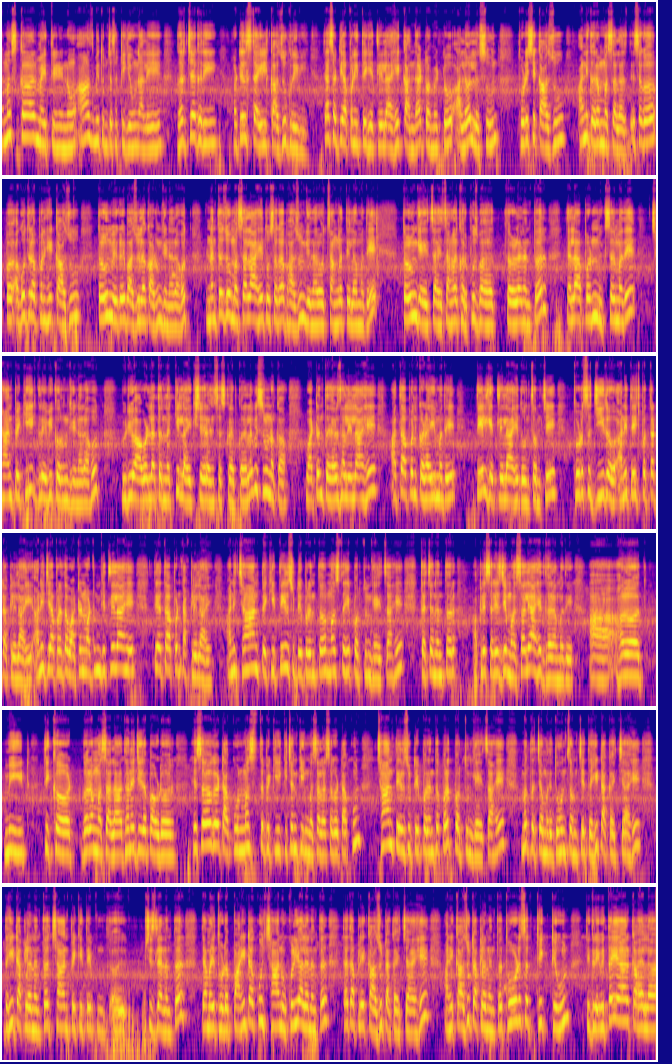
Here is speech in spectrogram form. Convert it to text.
नमस्कार मैत्रिणींनो आज मी तुमच्यासाठी घेऊन आले घरच्या घरी हॉटेल स्टाईल काजू ग्रेव्ही. त्यासाठी आपण इथे घेतलेलं आहे कांदा टोमॅटो आलं लसूण थोडेसे काजू आणि गरम मसाला. ते सगळं प अगोदर आपण हे काजू तळून वेगळे बाजूला काढून घेणार आहोत. नंतर जो मसाला आहे तो सगळा भाजून घेणार आहोत. चांगला तेलामध्ये तळून घ्यायचा आहे. चांगला खरपूस भा तळल्यानंतर त्याला आपण मिक्सरमध्ये छानपैकी ग्रेव्ही करून घेणार आहोत. व्हिडिओ आवडला तर नक्की लाईक शेअर आणि सबस्क्राईब करायला विसरू नका. वाटण तयार झालेलं आहे. आता आपण कढाईमध्ये तेल घेतलेलं आहे दोन चमचे. थोडंसं जिरं आणि तेजपत्ता टाकलेला आहे आणि जे आपण आता वाटण वाटून घेतलेलं आहे ते आता आपण टाकलेलं आहे. आणि छानपैकी तेल सुटेपर्यंत मस्त हे परतून घ्यायचं आहे. त्याच्यानंतर आपले सगळे जे मसाले आहेत घरामध्ये हळद मीठ तिखट गरम मसाला धनेजिरा पावडर हे सगळं टाकून मस्तपैकी किचन किंग मसाला सगळं टाकून छान तेल सुटेपर्यंत परत परतून घ्यायचं आहे. मग त्याच्यामध्ये दोन चमचे दही टाकायचे आहे. दही टाकल्यानंतर छानपैकी ते शिजल्यानंतर त्यामध्ये थोडं पाणी टाकून छान उकळी आल्यानंतर त्यात आपले काजू टाकायचे आहे. आणि काजू टाकल्यानंतर थोडंसं थिक ठेवून ती ग्रेव्ही तयार करायला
